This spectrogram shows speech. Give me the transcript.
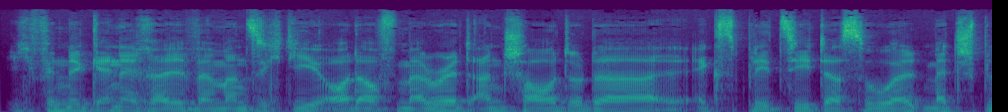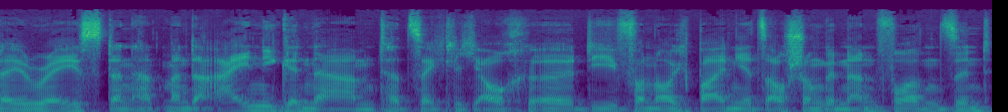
Ich finde generell, wenn man sich die Order of Merit anschaut oder explizit das World Matchplay Race, dann hat man da einige Namen tatsächlich auch, äh, die von euch beiden jetzt auch schon genannt worden sind,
